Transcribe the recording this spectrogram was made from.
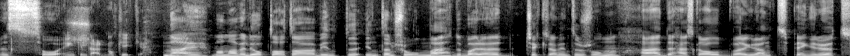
Men så enkelt er det nok ikke. Nei, man er veldig opptatt av intensjonene. Du bare sjekker av intensjonen. Her, det her skal være grønt, penger ut,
